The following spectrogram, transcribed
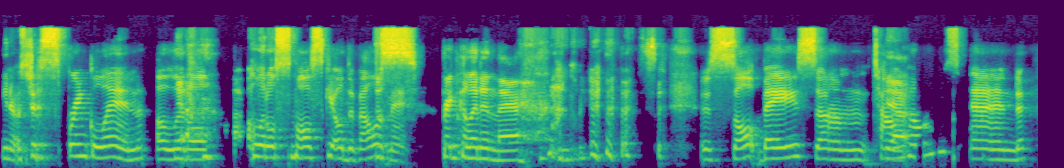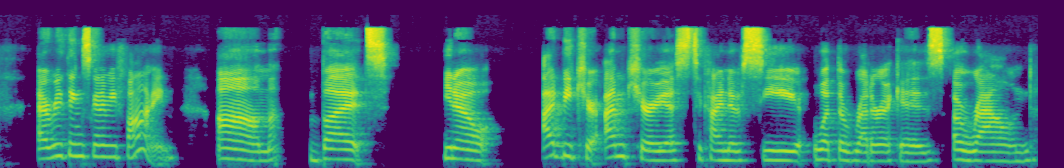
you know, it's just sprinkle in a little, a little small scale development. Just sprinkle it in there. Just salt base, um, Yeah. townhomes, and everything's gonna be fine. Um, but you know, I'd be curious. I'm curious to kind of see what the rhetoric is around,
